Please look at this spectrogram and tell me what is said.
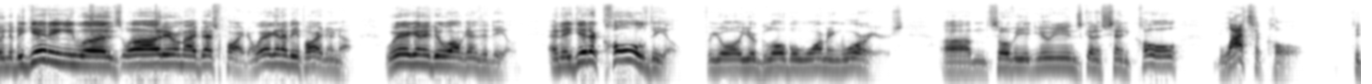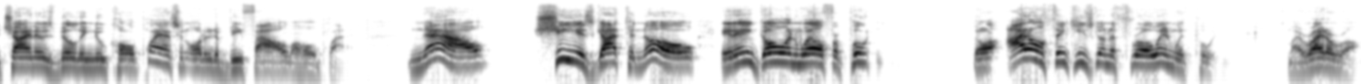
in the beginning, he was, well, they were my best partner. We're going to be partnering up. We're going to do all kinds of deals. And they did a coal deal for all your global warming warriors. Um, Soviet Union's going to send coal, lots of coal, to China, who's building new coal plants in order to befoul the whole planet. Now, Xi has got to know it ain't going well for Putin. Though I don't think he's going to throw in with Putin. Am I right or wrong?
